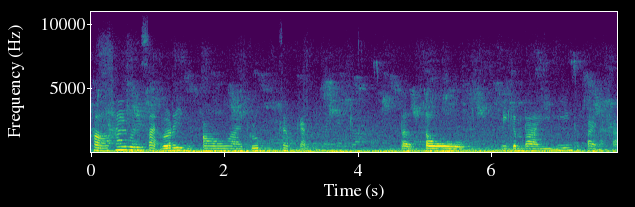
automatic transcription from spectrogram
ขอให้บริษัทวรินออลไวกรุ๊ปจำกัด เติบโต มีกำไรยิ่งขึ้นไปนะคะ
